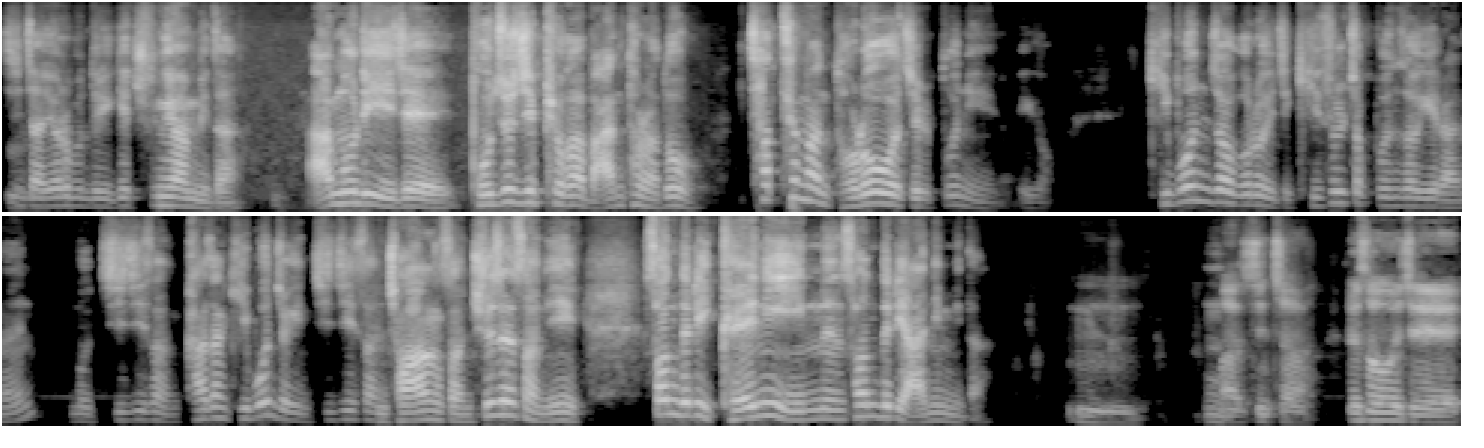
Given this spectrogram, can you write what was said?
진짜 여러분들 이게 중요합니다. 아무리 이제 보조 지표가 많더라도 차트만 더러워질 뿐이에요. 이거 기본적으로 이제 기술적 분석이라는 뭐 지지선 가장 기본적인 지지선, 저항선, 추세선이 선들이 괜히 있는 선들이 아닙니다. 음. 음. 아 진짜. 그래서 이제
